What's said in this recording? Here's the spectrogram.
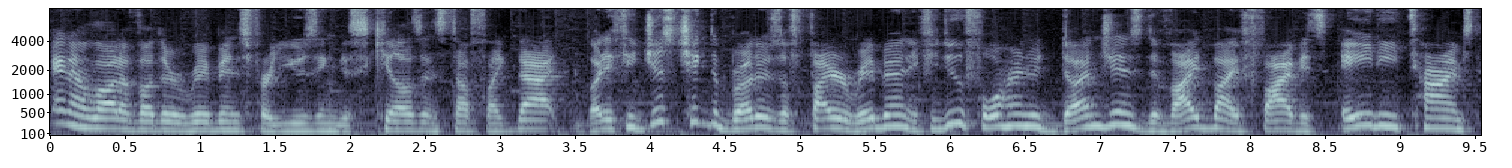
and a lot of other ribbons for using the skills and stuff like that. But if you just check the Brothers of Fire ribbon, if you do 400 dungeons, divide by 5, it's 80 times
